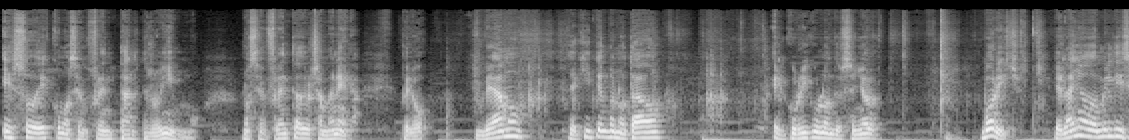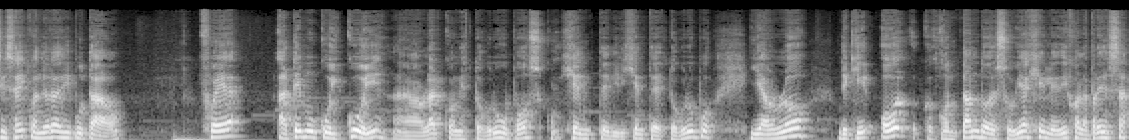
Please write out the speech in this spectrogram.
Eso es como se enfrenta al terrorismo. No se enfrenta de otra manera. Pero veamos, y aquí tengo anotado el currículum del señor Boric. El año 2016, cuando era diputado, fue a Temucuicuy a hablar con estos grupos, con gente dirigente de estos grupos, y habló de que hoy, contando de su viaje, le dijo a la prensa,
